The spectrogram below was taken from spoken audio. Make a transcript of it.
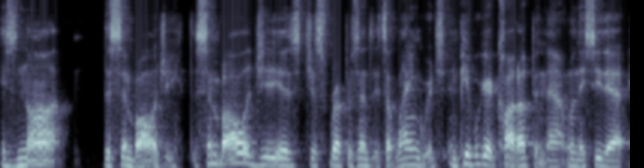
is not the symbology. The symbology is just represents it's a language, and people get caught up in that when they see that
